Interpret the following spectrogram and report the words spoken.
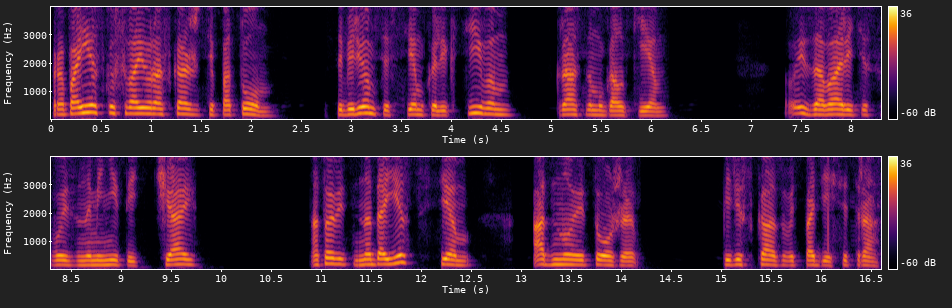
Про поездку свою расскажете потом. Соберемся всем коллективом в красном уголке. Вы заварите свой знаменитый чай, а то ведь надоест всем одно и то же пересказывать по десять раз.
